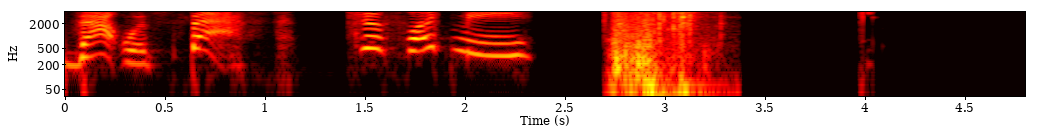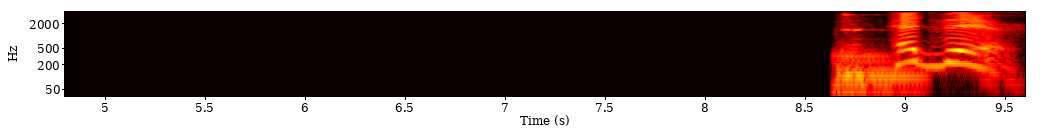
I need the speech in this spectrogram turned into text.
That was fast! Just like me. Head there.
